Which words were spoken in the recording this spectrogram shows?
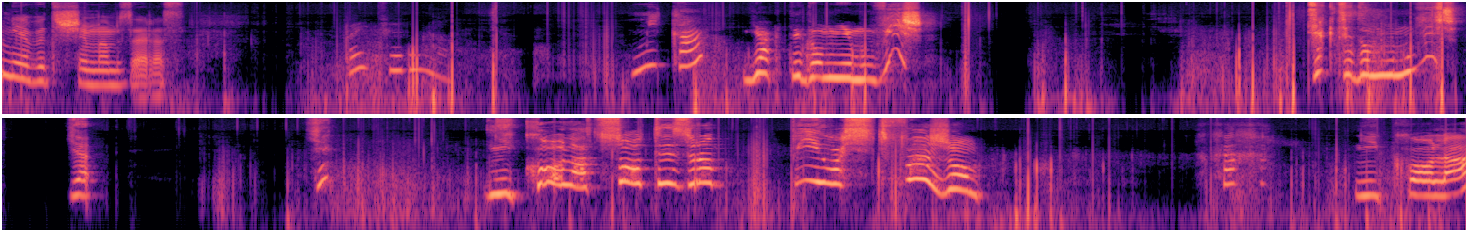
Nie wytrzymam zaraz. Dajcie runa. Jak ty do mnie mówisz? Jak ty do mnie mówisz? Ja. Jak... Nikola, co ty zrobiłaś z twarzą? Haha. Nikola?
